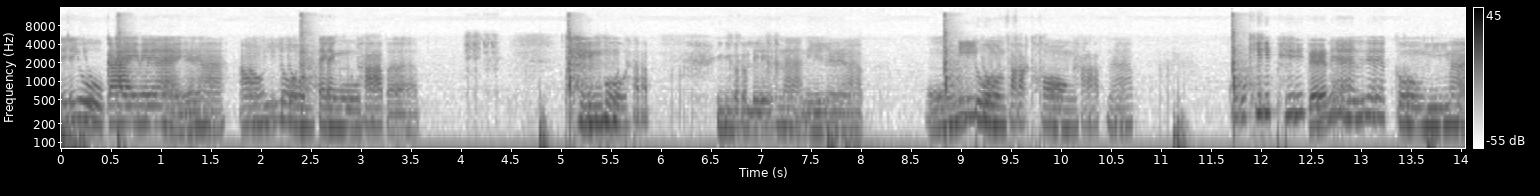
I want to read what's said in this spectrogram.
จะอยู่ไกลไปไหนนะฮะเอาที่โดนแตงโมทับอะครับแตงโมทับถึงกับเละขนาดนี้เลยนะครับ โอ้นี่โดนฟักทองครับนะครับกูคิดผิดแน่ๆเรียกตรงนี้มา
